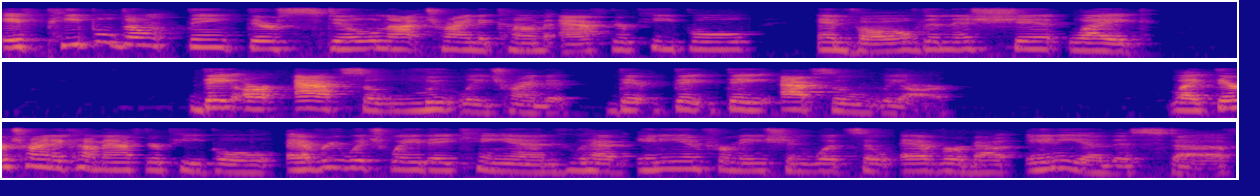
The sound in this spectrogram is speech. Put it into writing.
if people don't think they're still not trying to come after people involved in this shit like they are absolutely trying to they they they absolutely are like they're trying to come after people every which way they can who have any information whatsoever about any of this stuff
